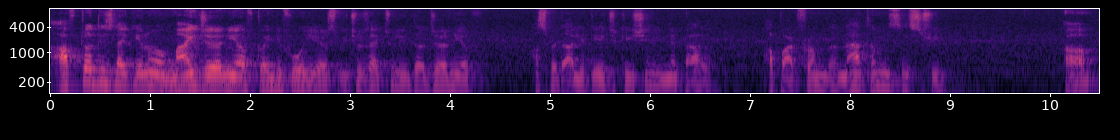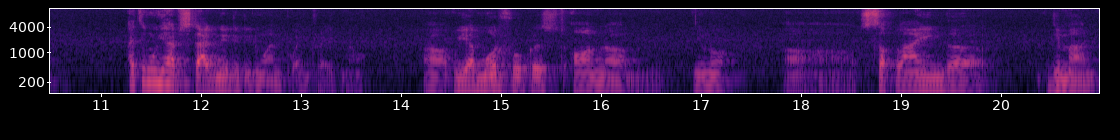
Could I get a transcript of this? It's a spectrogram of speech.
after this, like you know, my journey of 24 years, which was actually the journey of hospitality education in Nepal, apart from the NATHM's history. Um, I think we have stagnated in one point right now. Uh, we are more focused on, um, you know, uh, supplying the demand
